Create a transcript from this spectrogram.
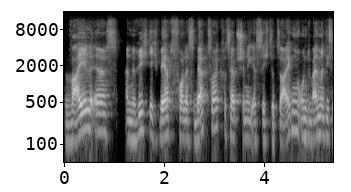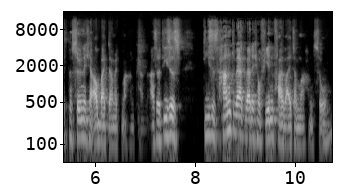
weil es ein richtig wertvolles Werkzeug für Selbstständige ist, sich zu zeigen und weil man diese persönliche Arbeit damit machen kann. Also dieses, dieses Handwerk werde ich auf jeden Fall weitermachen so.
